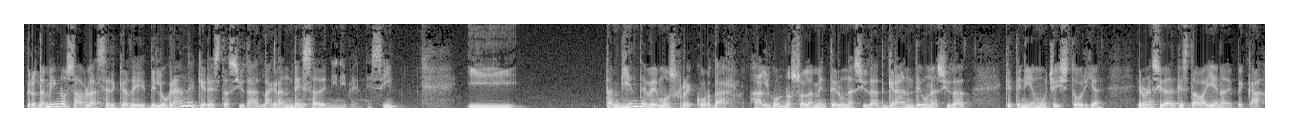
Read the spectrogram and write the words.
Pero también nos habla acerca de, de lo grande que era esta ciudad, la grandeza de Nínive, ¿sí? Y también debemos recordar algo, no solamente era una ciudad grande, una ciudad que tenía mucha historia, era una ciudad que estaba llena de pecado.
